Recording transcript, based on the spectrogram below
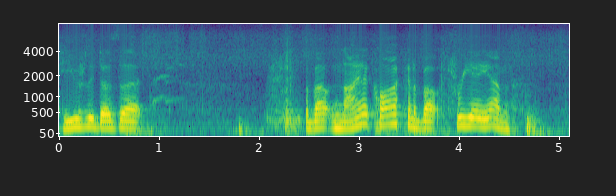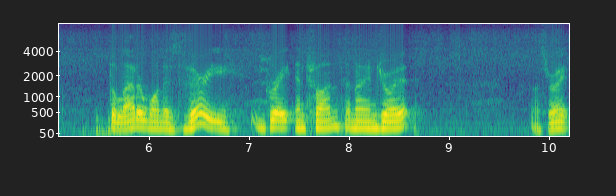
He usually does that about 9 o'clock and about 3 a.m. The latter one is very great and fun, and I enjoy it. That's right.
